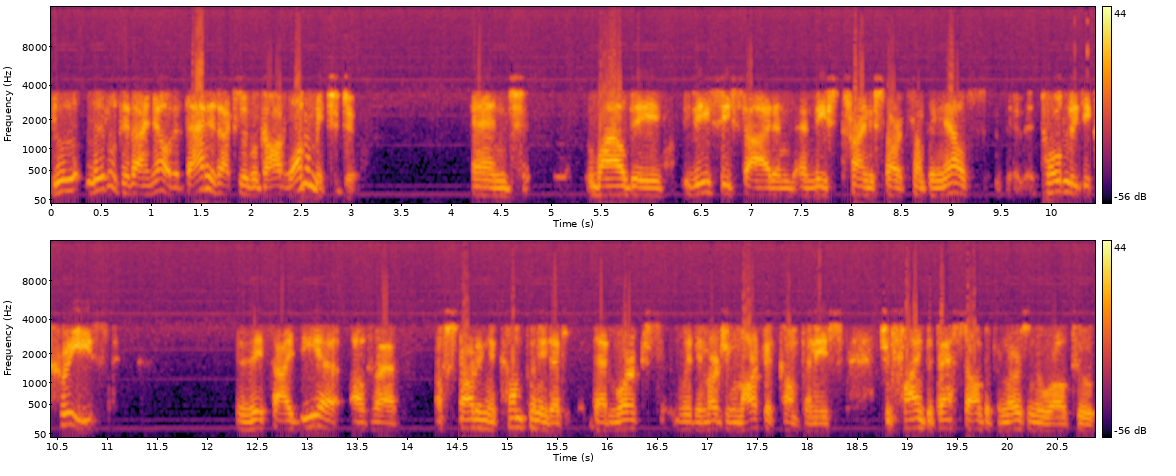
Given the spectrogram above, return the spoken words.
Little did I know that that is actually what God wanted me to do. And while the VC side and, and me trying to start something else totally decreased, this idea of uh, of starting a company that that works with emerging market companies to find the best entrepreneurs in the world to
